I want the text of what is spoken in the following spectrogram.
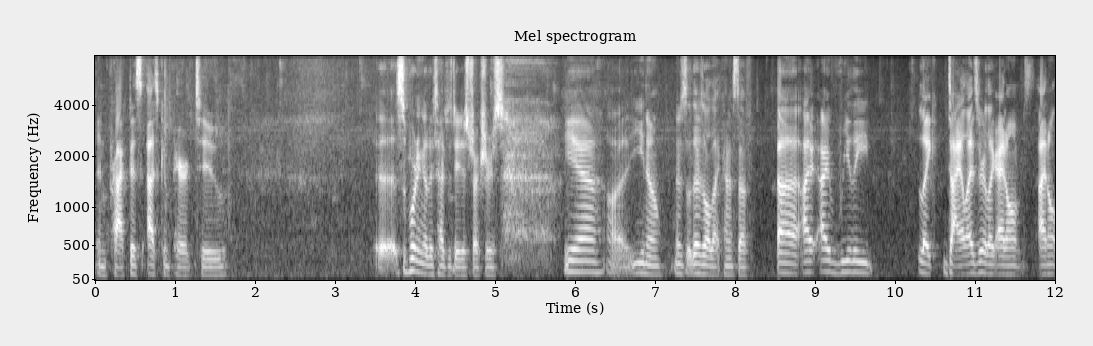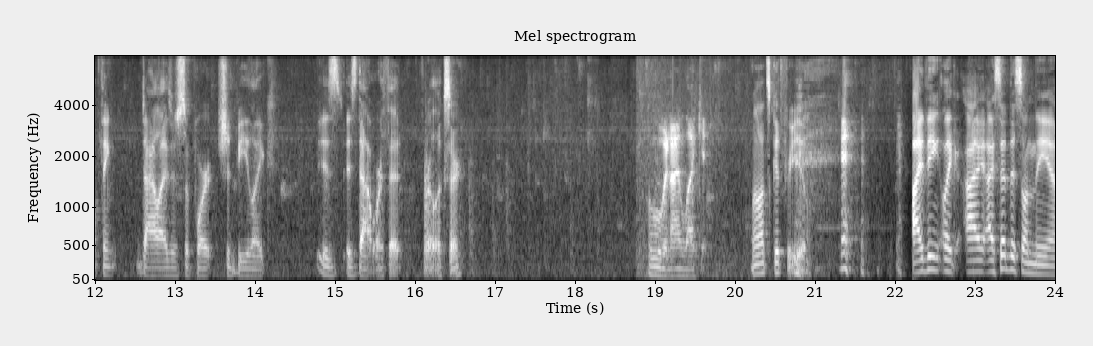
in practice as compared to uh, supporting other types of data structures. Yeah, uh, you know, there's there's all that kind of stuff. Uh, I I really like dialyzer. Like I don't I don't think dialyzer support should be like is is that worth it for Elixir? ooh, and I like it. Well, that's good for you. I think like I, I said this on the uh,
